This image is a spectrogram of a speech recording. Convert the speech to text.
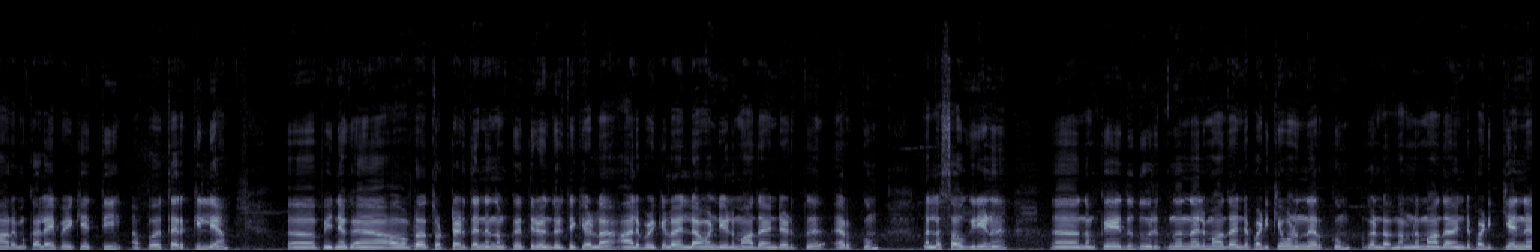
ആറേ മുക്കാലായപ്പോഴേക്കും എത്തി. അപ്പോൾ തിരക്കില്ല. പിന്നെ അവിടെ തൊട്ടടുത്ത് തന്നെ നമുക്ക് തിരുവനന്തപുരത്തേക്കുള്ള ആലപ്പുഴയ്ക്കുള്ള എല്ലാ വണ്ടികളും മാതാവിന്റെ അടുത്ത് ഇറക്കും. നല്ല സൗകര്യമാണ്. നമുക്ക് ഏത് ദൂരത്ത് നിന്ന് വന്നാലും മാതാവിന്റെ പഠിക്ക പോകണമെന്ന് ഇറക്കും. കണ്ടോ? നമ്മൾ മാതാവിന്റെ പടിക്ക് തന്നെ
